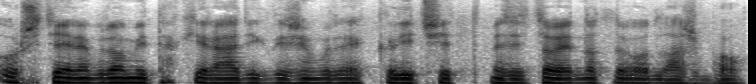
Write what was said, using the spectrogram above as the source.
určitě nebudou mít taky rádi, když jim bude klíčit mezi tou jednotlivou dlažbou.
